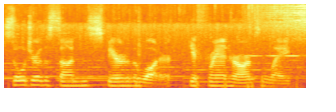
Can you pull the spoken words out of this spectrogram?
Soldier of the sun, spirit of the water, give Fran her arms and legs.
